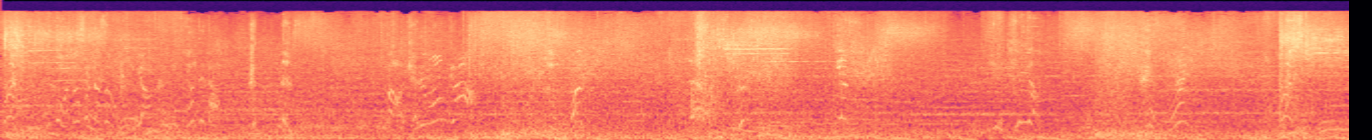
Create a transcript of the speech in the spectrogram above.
落とせたぞ。役に立てた。負けるもんか。行くん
